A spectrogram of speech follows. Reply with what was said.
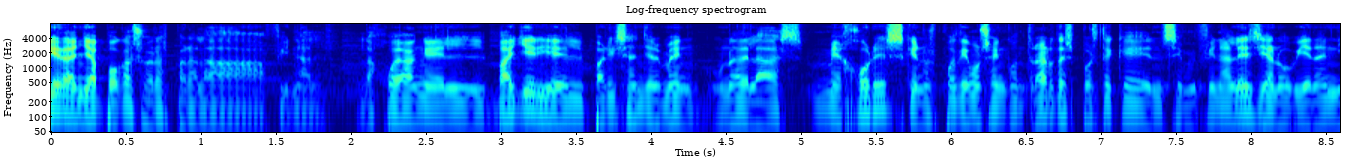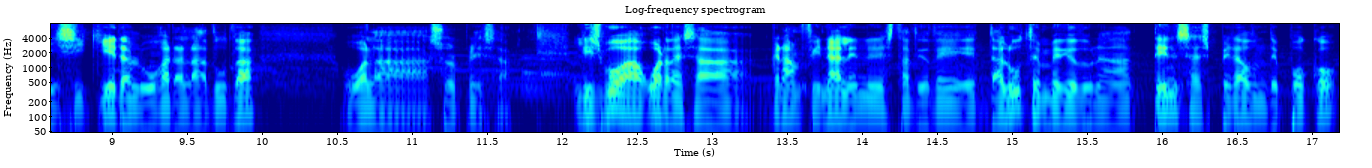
Quedan ya pocas horas para la final. La juegan el Bayern y el Paris Saint-Germain, una de las mejores que nos podíamos encontrar después de que en semifinales ya no hubiera ni siquiera lugar a la duda o a la sorpresa. Lisboa aguarda esa gran final en el estadio de Daluz en medio de una tensa espera donde poco,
